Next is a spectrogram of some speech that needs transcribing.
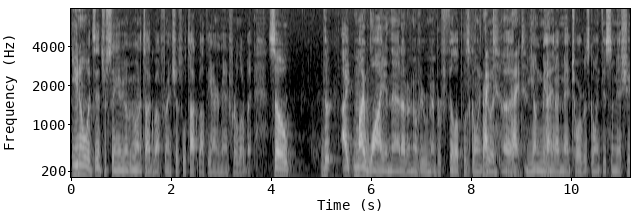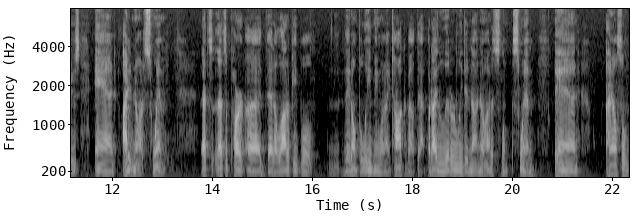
you know what's interesting? We want to talk about friendships. We'll talk about the Ironman for a little bit. So, the, I, my why in that, I don't know if you remember, Philip was going through a, a right, young man right. that I mentored was going through some issues, and I didn't know how to swim. That's that's a part uh, that a lot of people they don't believe me when I talk about that. But I literally did not know how to swim, and I also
